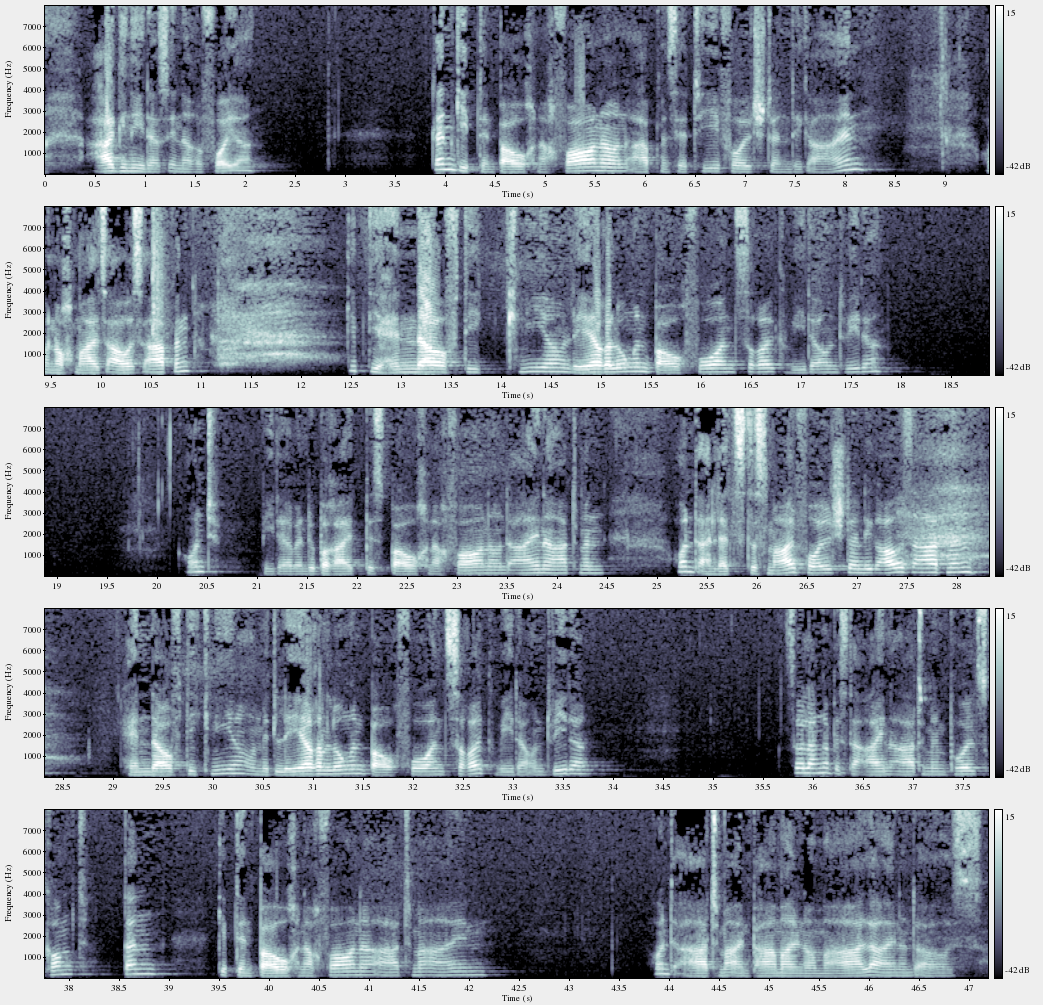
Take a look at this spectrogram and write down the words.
Agni, das innere Feuer. Dann gib den Bauch nach vorne und atme sehr tief vollständig ein. Und nochmals ausatmen. Gib die Hände auf die Knie, leere Lungen, Bauch vor und zurück, wieder und wieder. Und wieder, wenn du bereit bist, Bauch nach vorne und einatmen. Und ein letztes Mal vollständig ausatmen. Hände auf die Knie und mit leeren Lungen Bauch vor und zurück, wieder und wieder. Solange bis der Einatemimpuls kommt, dann gib den Bauch nach vorne, atme ein und atme ein paar Mal normal ein und aus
